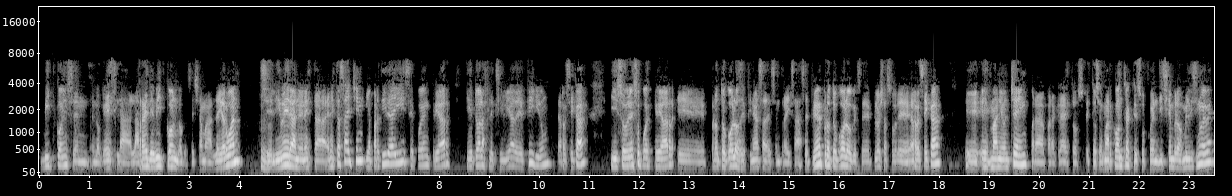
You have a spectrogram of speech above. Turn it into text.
bitcoins en, lo que es la, red de Bitcoin, lo que se llama Layer One, hmm. se liberan en esta, en esta sidechain y a partir de ahí se pueden crear, tiene toda la flexibilidad de Ethereum, RSK, y sobre eso puedes crear eh, protocolos de finanzas descentralizadas. El primer protocolo que se deploya sobre RSK eh, es Money on Chain para, para crear estos, estos smart contracts, eso fue en diciembre de 2019,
